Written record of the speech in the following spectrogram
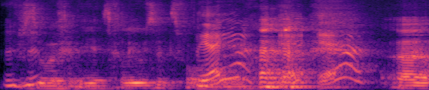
versuche ich jetzt ein bisschen herauszufinden. Ja, ja, ja. ja. Äh,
